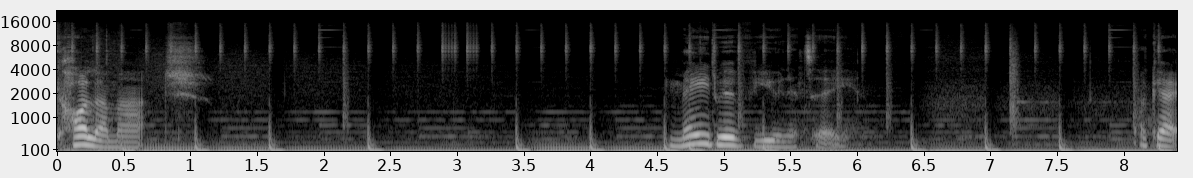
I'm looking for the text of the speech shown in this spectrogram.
colour match. Made with Unity. Okay.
